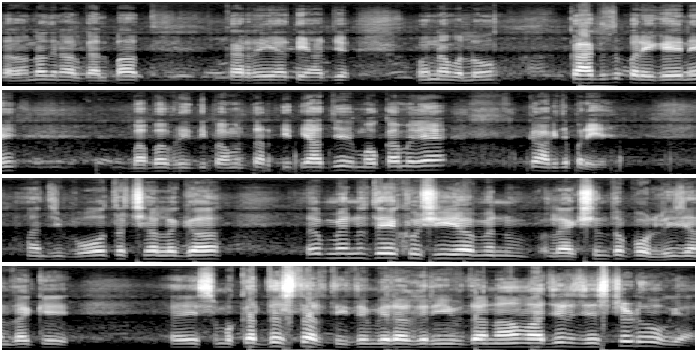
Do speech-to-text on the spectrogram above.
ਤਾਂ ਉਹਨਾਂ ਦੇ ਨਾਲ ਗੱਲਬਾਤ ਕਰ ਰਹੇ ਆ ਤੇ ਅੱਜ ਉਹਨਾਂ ਵੱਲੋਂ ਕਾਗਜ਼ ਭਰੇ ਗਏ ਨੇ। ਬਾਬਾ ਫਰੀਦ ਦੀ ਪਾਵਨ ਧਰਤੀ ਤੇ ਅੱਜ ਮੌਕਾ ਮਿਲਿਆ ਕਾਗਜ਼ ਭਰੇ ਹਾਂਜੀ ਬਹੁਤ ਅੱਛਾ ਲੱਗਾ। ਮੈਨੂੰ ਤੇ ਖੁਸ਼ੀ ਆ ਮੈਨੂੰ ਇਲੈਕਸ਼ਨ ਤੋਂ ਭੁੱਲ ਹੀ ਜਾਂਦਾ ਕਿ ਇਸ ਮੁਕੱਦਸ ਧਰਤੀ ਤੇ ਮੇਰਾ ਗਰੀਬ ਦਾ ਨਾਮ ਅੱਜ ਰਜਿਸਟਰਡ ਹੋ ਗਿਆ।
